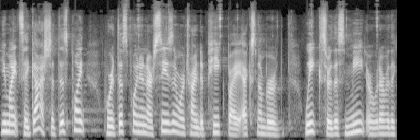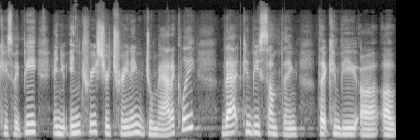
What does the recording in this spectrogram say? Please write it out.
You might say, gosh, at this point, we're at this point in our season, we're trying to peak by X number of weeks or this meet or whatever the case might be, and you increase your training dramatically that can be something that can be a, a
